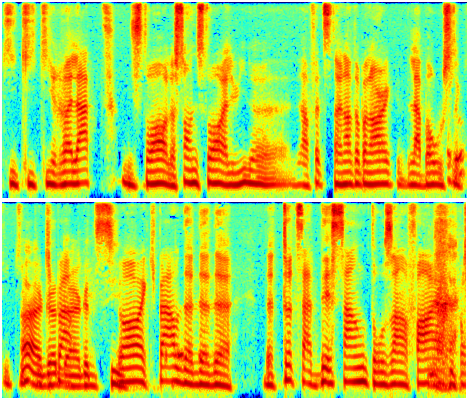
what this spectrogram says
qui, qui, relate l'histoire, son histoire à lui. En fait, c'est un entrepreneur de la Beauce qui, ah, un, gars, parle, d'ici. qui parle de, de, toute sa descente aux enfers pour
